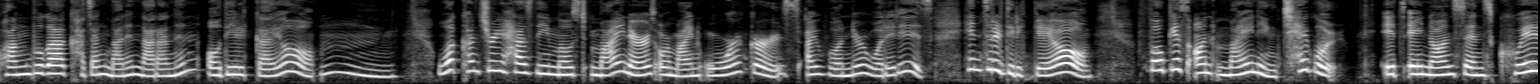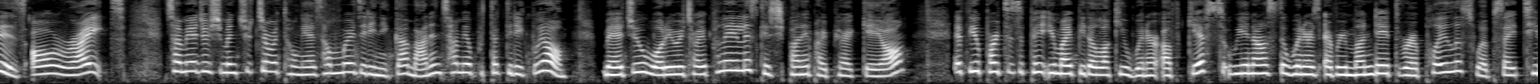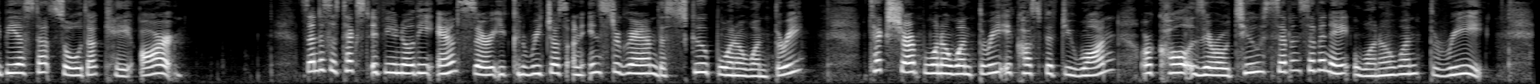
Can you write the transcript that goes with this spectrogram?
광부가 가장 많은 나라는 어디일까요? 음, what country has the most miners or mine workers? I wonder what it is. 힌트를 드릴게요. Focus on mining, 채굴. It's a nonsense quiz. Alright. 참여해주시면 추첨을 통해 선물 드리니까 많은 참여 부탁드리고요. 매주 월요일 저희 플레이리스트 게시판에 발표할게요. If you participate, you might be the lucky winner of gifts. We announce the winners every Monday through our playlist website, tbs.seoul.kr. Send us a text if you know the answer. You can reach us on Instagram, the scoop 1013. Text sharp 1013, it costs 51, or call 02 778 1013.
